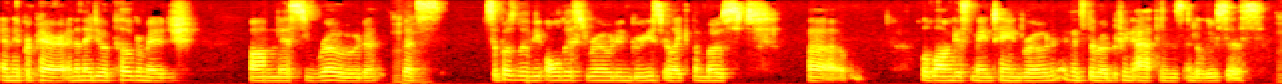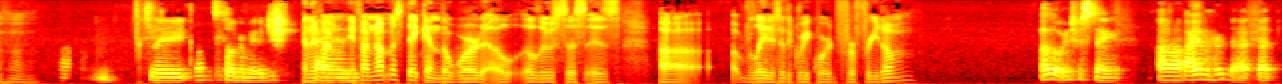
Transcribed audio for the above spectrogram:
and they prepare, and then they do a pilgrimage on this road that's supposedly the oldest road in Greece, or like the most uh, the longest maintained road, and it's the road between Athens and Eleusis. Um, so they go on this pilgrimage, And if I'm if I'm not mistaken, the word el- Eleusis is uh, related to the Greek word for freedom. oh, interesting. Uh, I haven't heard that. That,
